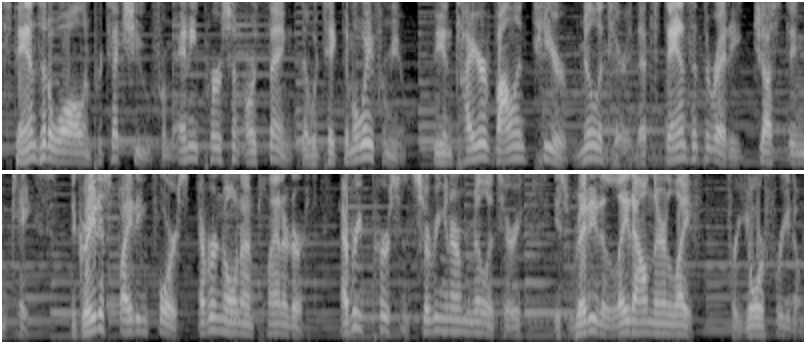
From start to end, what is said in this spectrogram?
stands at a wall and protects you from any person or thing that would take them away from you. The entire volunteer military that stands at the ready just in case. The greatest fighting force ever known on planet Earth. Every person serving in our military is ready to lay down their life for your freedom.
